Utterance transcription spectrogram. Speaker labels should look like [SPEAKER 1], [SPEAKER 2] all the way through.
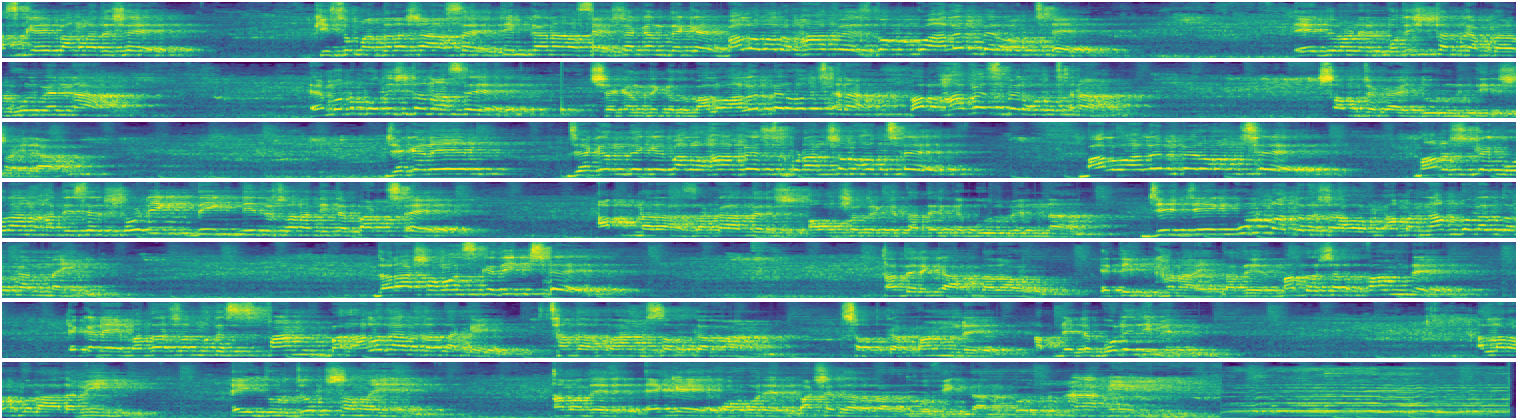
[SPEAKER 1] আজকে বাংলাদেশে কিছু মাদ্রাসা আছে তিমখানা আছে, সেখান থেকে ভালো ভালো হাফেজ, দক্ষ আলেম বের হচ্ছে। এই ধরনের প্রতিষ্ঠানকে আপনারা ভুলবেন না। এমন প্রতিষ্ঠান আছে, সেখান থেকে তো ভালো আলেম বের হচ্ছে না, ভালো হাফেজ বের হচ্ছে না। সব জায়গায় দুর্নীতির শৈলা যেখানে যেখান থেকে ভালো হাফেজ প্রোডাকশন হচ্ছে, ভালো আলেম বের মানুষকে কোরআন, হাদিসের সঠিক দিক নির্দেশনা দিতে পারছে। আপনারা জাকাতের অংশ থেকে তাদেরকে বলবেন না। যে যে কোন মাদ্রাসা হোক, আমার নাম বলার দরকার নাই। যারা সমাজকে দিচ্ছে, তাদেরকে আপনারাও এতিমখানায়, তাদের মাদ্রাসার ফান্ডে, এখানে মাদ্রাসার মধ্যে ফান্ড বা আলাদা আলাদা থাকে। ছাঁদা পান সৎকা পান সৎকা ফান্ডে আপনি এটা বলে দিবেন। আল্লাহ রাবুল আলমী এই দুর্যোগ সময়ে আমাদের একে অপরের পাশে দাঁড়াবার তৌফিক দান করুন।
